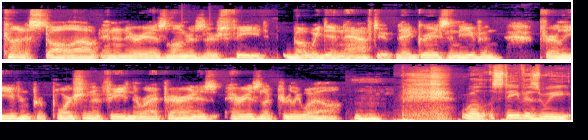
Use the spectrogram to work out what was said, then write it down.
kind of stall out in an area as long as there's feed, but we didn't have to. They grazed an even, fairly even proportion of feed, and the riparian areas looked really well. Mm-hmm. Well, Steve, as we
